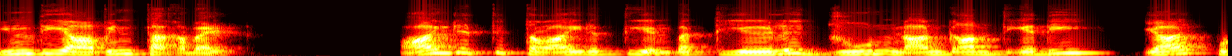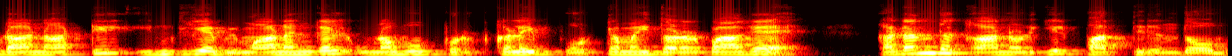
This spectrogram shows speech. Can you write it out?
இந்தியாவின் தகவல். ஆயிரத்தி தொள்ளாயிரத்தி எண்பத்தி ஏழு ஜூன் நான்காம் தேதி யாழ் குடாநாட்டில் இந்திய விமானங்கள் உணவுப் பொருட்களை போட்டமை தொடர்பாக கடந்த காணொளியில் பார்த்திருந்தோம்.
